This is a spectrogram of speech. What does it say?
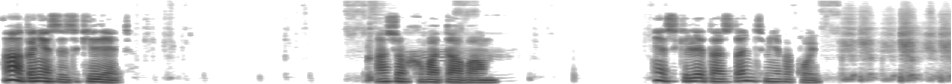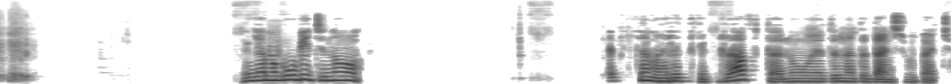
А, конечно, скелет. А что хватало вам? Нет, скелета останется мне покой. Я могу убить, но... Это самая редкая крафта, но это надо дальше удать.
